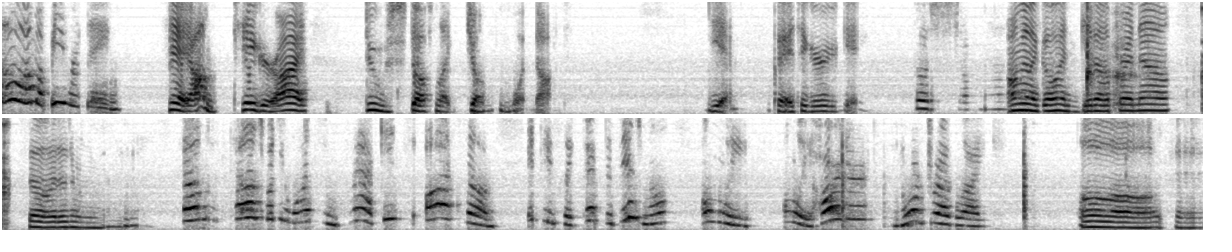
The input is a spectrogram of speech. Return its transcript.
Oh, I'm a beaver thing. Hey, I'm Tigger. I do stuff like jump and whatnot. Yeah. Okay, Tigger, you're gay. Go suck my I'm gonna go ahead and get up right now, so it doesn't really matter. Tell, tell us what you want some crack. It's awesome. It tastes like Pepto Bismol, only only harder, more drug-like. Oh, okay.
